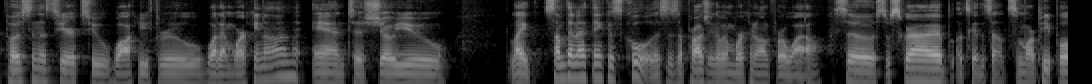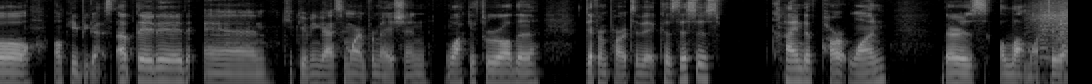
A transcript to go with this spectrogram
posting this here to walk you through what I'm working on and to show you like something I think is cool. This is a project I've been working on for a while. So subscribe, let's get this out to some more people. I'll keep you guys updated and keep giving you guys some more information, walk you through all the different parts of it because this is kind of part one. There's a lot more to it.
